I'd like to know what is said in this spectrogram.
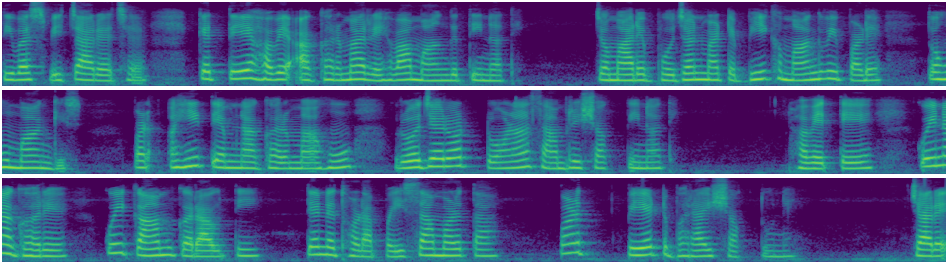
દિવસ વિચારે છે કે તે હવે આ ઘરમાં રહેવા માંગતી નથી. જો મારે ભોજન માટે ભીખ માંગવી પડે તો હું માંગીશ. પણ અહીં તેમના ઘરમાં હું રોજે રોજ ટોણા સાંભળી શકતી નથી. હવે તે કોઈના ઘરે કોઈ કામ કરાવતી, તેને થોડા પૈસા મળતા, પણ પેટ ભરાઈ શકતું નહીં. જ્યારે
